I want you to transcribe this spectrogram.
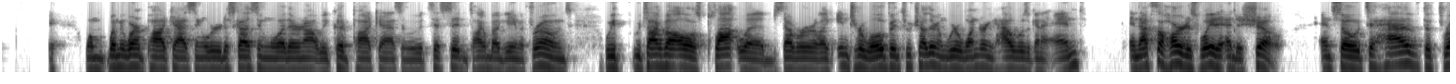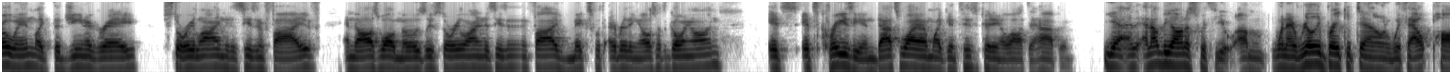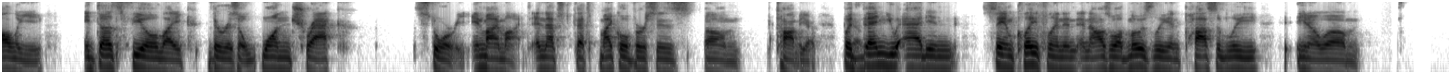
When, when we weren't podcasting, we were discussing whether or not we could podcast, and we would sit and talk about Game of Thrones. We we talk about all those plot webs that were like interwoven to each other, and we were wondering how it was going to end and that's the hardest way to end a show. And so to have to throw in like the Gina Gray storyline into season five and the Oswald Mosley storyline into season five mixed with everything else that's going on, it's it's crazy, and that's why I'm like anticipating a lot to happen. Yeah, and, and I'll be honest with you. Um, when I really break it down without Polly, it does feel like there is a one track story in my mind, and that's that's Michael versus um, Tommy. Yeah. But yeah. then you add in Sam Claflin and, and Oswald Mosley and possibly, you know, um,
